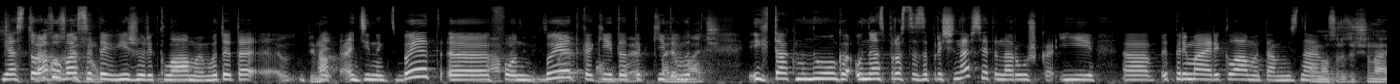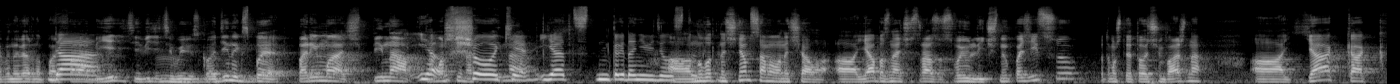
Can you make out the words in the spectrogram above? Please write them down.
Я столько Сразу у вас скажу. это вижу рекламы. Да. Вот это 1xbet, э, фонд бет, какие-то какие вот их так много. У нас просто запрещена вся эта наружка и э, прямая реклама там, не знаю. У нас разрешена, и вы, наверное, по да. Альфа едете и видите вывеску 1xbet, париматч, пинап, Я в шоке. Пинап. Я никогда не видела а, Ну вот начнем с самого начала. А, я обозначу сразу свою личную позицию, потому что это очень важно. А, я как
